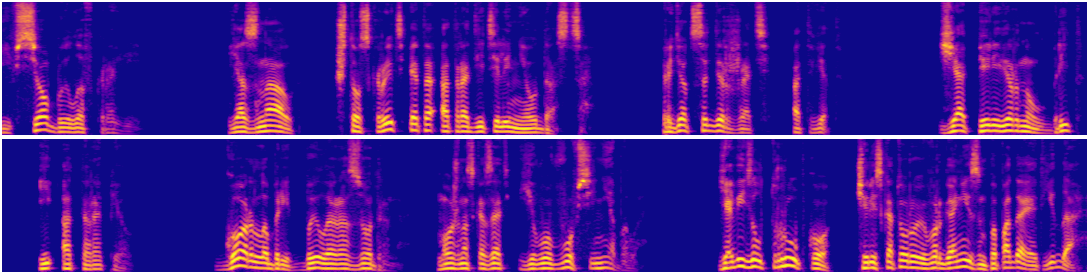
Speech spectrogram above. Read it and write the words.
и все было в крови. Я знал, что скрыть это от родителей не удастся. Придется держать ответ. Я перевернул Брит и оторопел. Горло Брит было разодрано. Можно сказать, его вовсе не было. Я видел трубку, через которую в организм попадает еда.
